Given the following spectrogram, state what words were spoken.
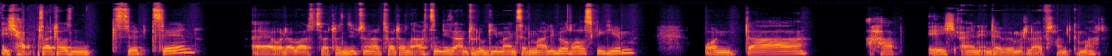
Ich habe 2017 äh, oder war es 2017 oder 2018 diese Anthologie Mindset Malibu rausgegeben und da habe ich ein Interview mit Live Rand gemacht.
